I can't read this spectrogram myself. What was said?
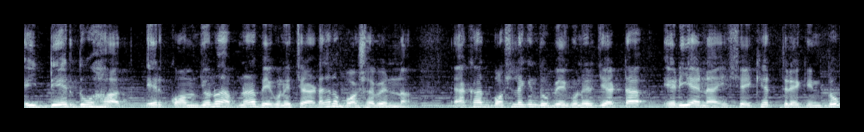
এই দেড় দু হাত, এর কম জন্য আপনারা বেগুনের চারাটা যেন বসাবেন না। এক হাত বসালে কিন্তু বেগুনের যে একটা এরিয়া নেয় সেই ক্ষেত্রে কিন্তু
